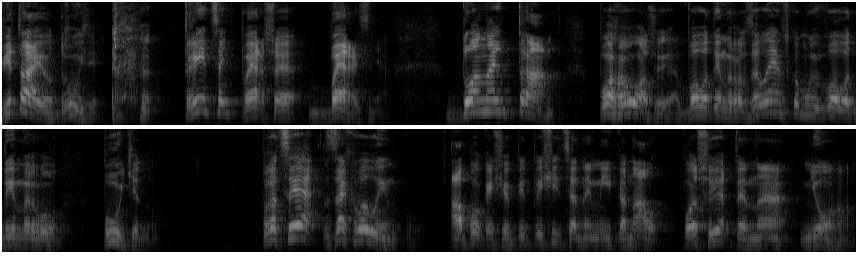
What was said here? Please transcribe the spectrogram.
Вітаю, друзі! 31 березня. Дональд Трамп погрожує Володимиру Зеленському і Володимиру Путіну. Про це за хвилинку. А поки що підпишіться на мій канал, поширте на нього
